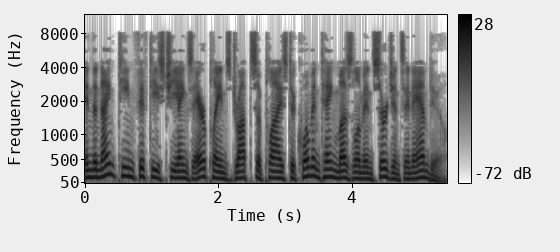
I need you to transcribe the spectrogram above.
In the 1950s Chiang's airplanes dropped supplies to Kuomintang Muslim insurgents in Amdo.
